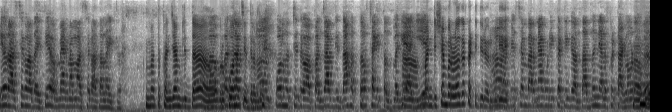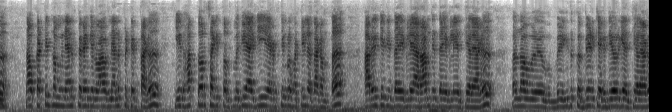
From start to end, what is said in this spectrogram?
ದೇವ್ರ ಆಶೀರ್ವಾದ ಐತಿ ಅವ್ರ ಮ್ಯಾಗ ನಮ್ಮ ಆಶೀರ್ವಾದನ ಐತಿ ಮತ್ತೆ ಪಂಜಾಬ್ಲಿದ್ದ ಒಬ್ರು ಫೋನ್ ಹಚ್ಚಿದ್ರಲ್ಲ ಫೋನ್ ಹಚ್ಚಿದ್ರ ಪಂಜಾಬ್ಲಿದ್ದ ಹತ್ತು ವರ್ಷ ಆಗಿತ್ತಂತ ಮದ್ವೆ ಆಗಿ ಡಿಸೆಂಬರ್ ಒಳಗ ಕಟ್ಟಿದ್ವಿ ಅವ್ರ ಡಿಸೆಂಬರ್ ಡಿಸೆಂಬರ್ನ್ಯಾಗ ಗುಡಿ ಕಟ್ಟಿದ್ವಿ ಅಂತ. ಅದನ್ನ ನೆನಪಿಟ್ಟಾಗ ನೋಡೋರು ನಾವು ಕಟ್ಟಿದ್ ನಮ್ಗೆ ನೆನಪಿರಂಗಿಲ್ವ? ಅವ್ರ ನೆನಪಿಟ್ಟಿರ್ತಾಗ ಈಗ ಹತ್ತು ವರ್ಷ ಆಗಿತ್ತಂತ ಮದುವೆ ಆಗಿ ಎರಡು ತಿಂಗಳು ಹೊಟ್ಟಿಲದಾಗಂತ ಅದಾಗಂತ. ಆರೋಗ್ಯದಿದ್ದ ಆರಾಮದಿಂದ ಇರ್ಲಿ ಅಂತ ಹೇಳ್ಯಾಗ, ನಾವು ಇದಕ್ಕೆ ಬೇಡಿಕೆಗೆ ದೇವ್ರಿಗೆ ಅಂತ ಹೇಳ್ಯಾಗ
